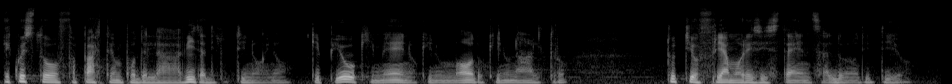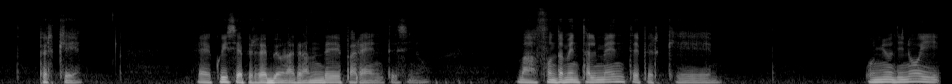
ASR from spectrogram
E questo fa parte un po' della vita di tutti noi, no? Chi più, chi meno, chi in un modo, chi in un altro. Tutti offriamo resistenza al dono di Dio. Perché? Eh, qui si aprirebbe una grande parentesi, no? ma fondamentalmente perché ognuno di noi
